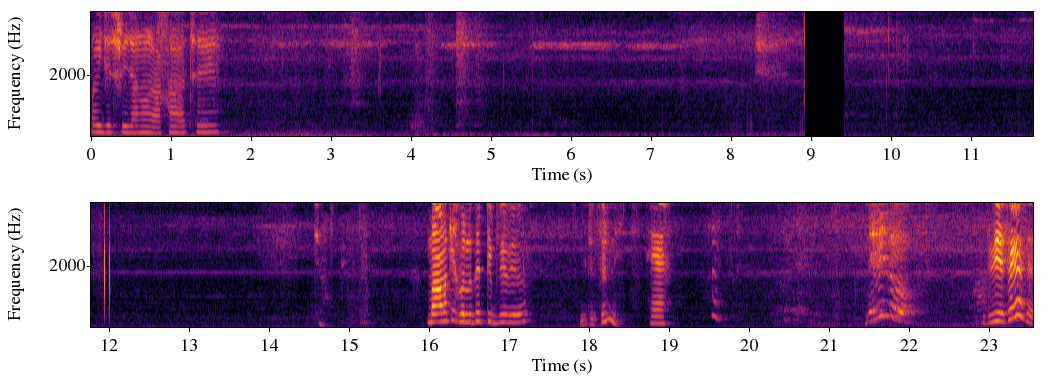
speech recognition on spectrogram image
ওই যে সৃজানো রাখা আছে। মা আমাকে হলুদের টিপ দিয়ে দিল। এটা দিদি এসে গেছে?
